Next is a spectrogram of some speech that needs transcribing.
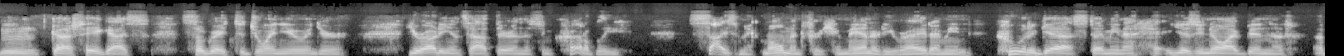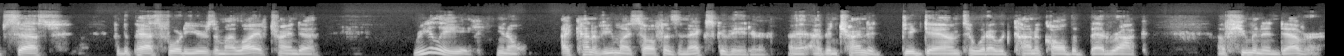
Mm, gosh, hey guys, so great to join you and your your audience out there in this incredibly seismic moment for humanity, right? I mean, who would have guessed? I mean, I, as you know, I've been uh, obsessed for the past 40 years of my life trying to really, you know, I kind of view myself as an excavator. I, I've been trying to dig down to what I would kind of call the bedrock of human endeavor.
